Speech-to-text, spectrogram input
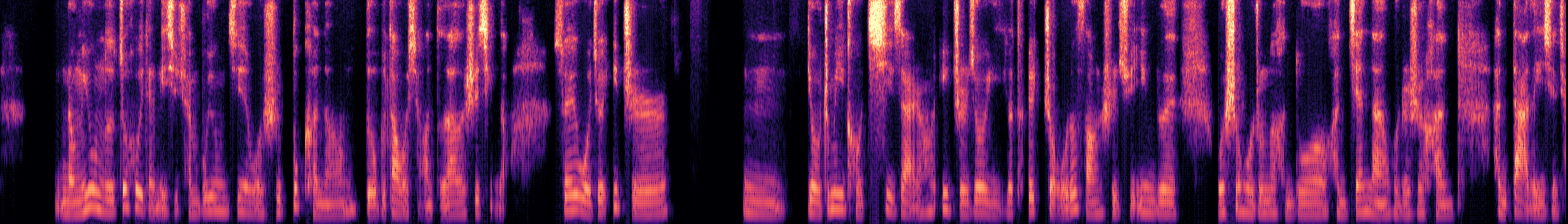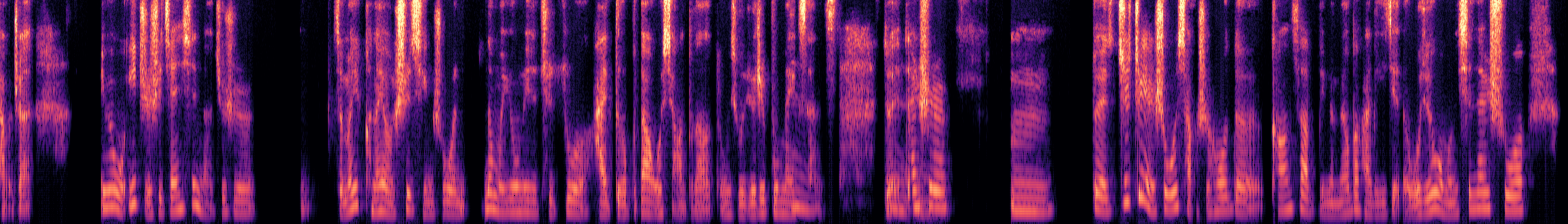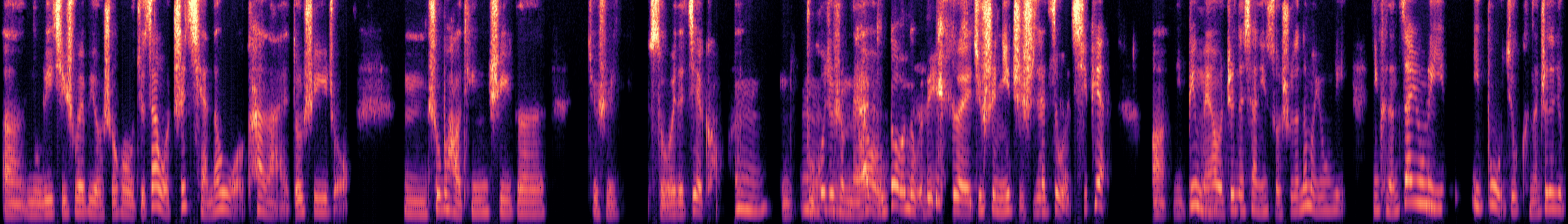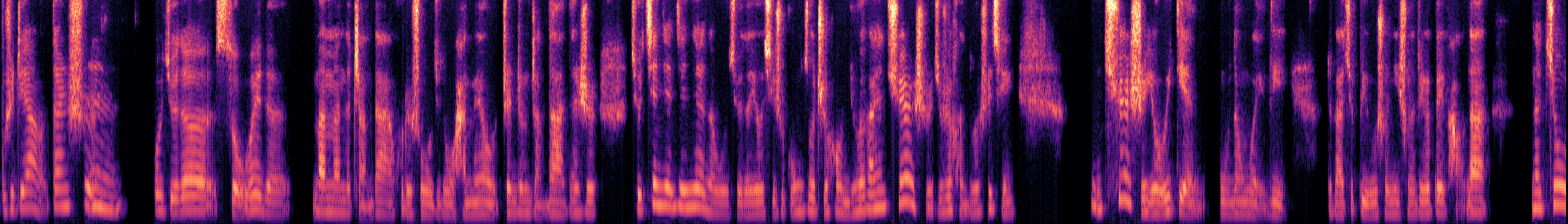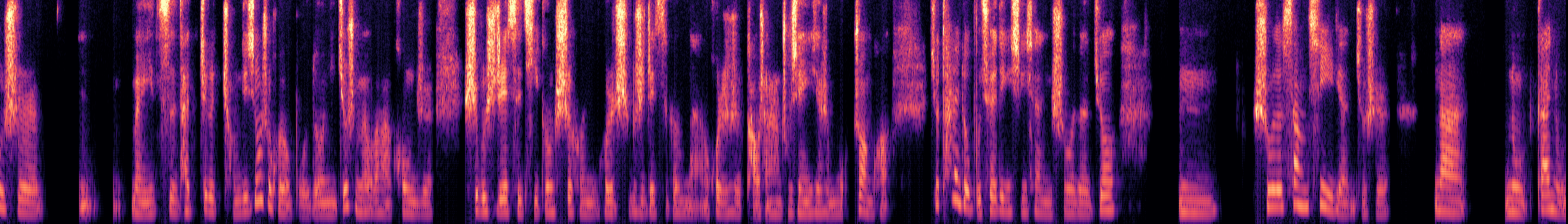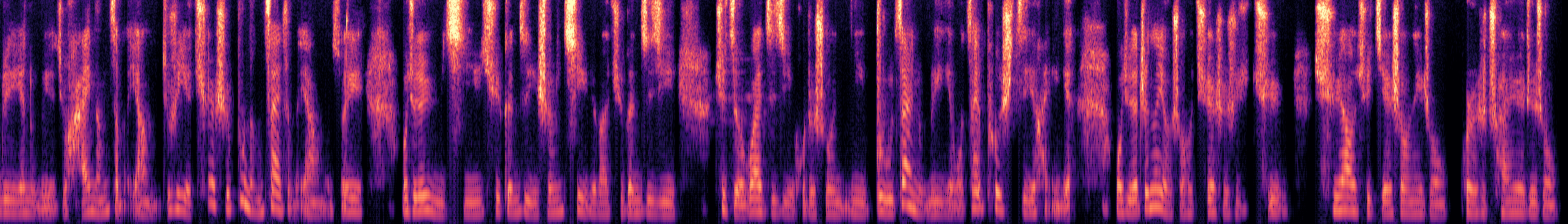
能用的最后一点力气全部用尽，我是不可能得不到我想要得到的事情的。所以我就一直，嗯，有这么一口气在，然后一直就以一个特别轴的方式去应对我生活中的很多很艰难或者是很很大的一些挑战，因为我一直是坚信的，就是。怎么可能有事情是我那么用力的去做，还得不到我想要得到的东西？我觉得这不 make sense。对，但是，嗯，对，这这也是我小时候的 concept 里面没有办法理解的。我觉得我们现在说，呃，努力其实未必有收获。我觉得在我之前的我看来，都是一种，嗯，说不好听是一个就是所谓的借口。嗯嗯，不过就是没有不够努力。对，就是你只是在自我欺骗。啊，你并没有真的像你所说的那么用力。你可能再用力一一步，就可能真的就不是这样了。但是，嗯。我觉得所谓的慢慢的长大，或者说我觉得我还没有真正长大，但是就渐渐渐渐的，我觉得尤其是工作之后，你就会发现，确实就是很多事情，确实有一点无能为力，对吧？就比如说你说的这个备考，那那就是嗯，每一次他这个成绩就是会有波动，你就是没有办法控制是不是这次题更适合你，或者是不是这次更难，或者是考场上出现一些什么状况，就太多不确定性。像你说的，就嗯，说的丧气一点，就是那。努该努力的也努力，就还能怎么样？就是也确实不能再怎么样了。所以我觉得，与其去跟自己生气，对吧？去跟自己去责怪自己，或者说你不如再努力一点，我再 push 自己狠一点。我觉得真的有时候确实是去需要去接受那种，或者是穿越这种，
